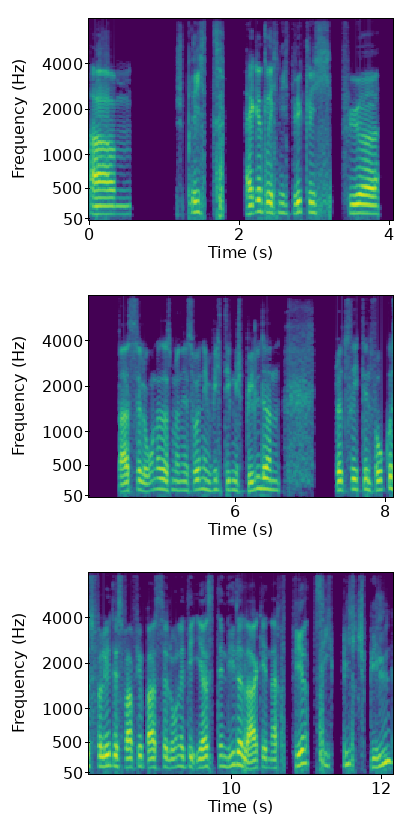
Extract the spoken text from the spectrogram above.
Ähm, spricht eigentlich nicht wirklich für Barcelona, dass man in so einem wichtigen Spiel dann plötzlich den Fokus verliert. Es war für Barcelona die erste Niederlage nach 40 Pflichtspielen.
